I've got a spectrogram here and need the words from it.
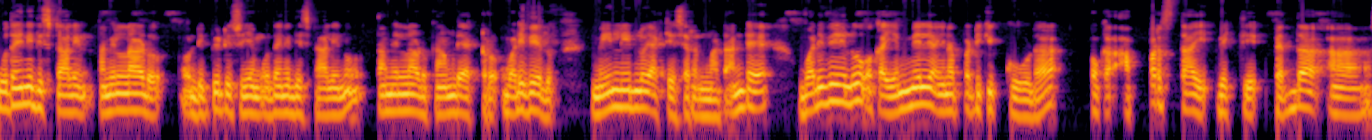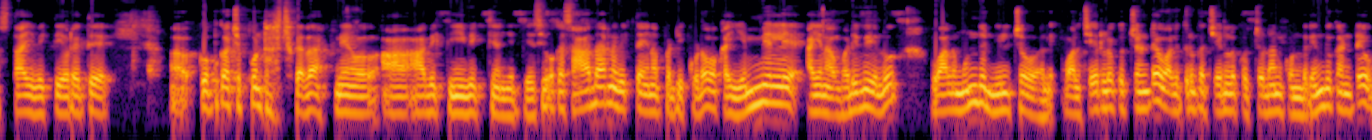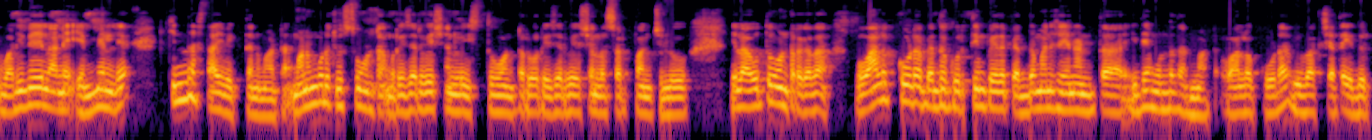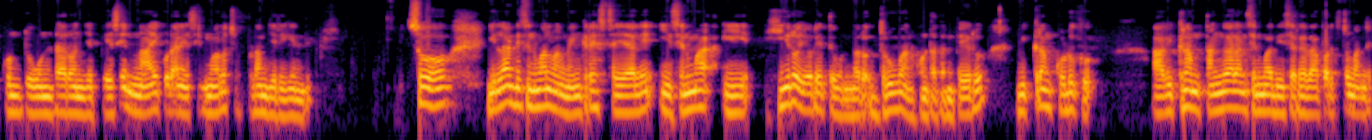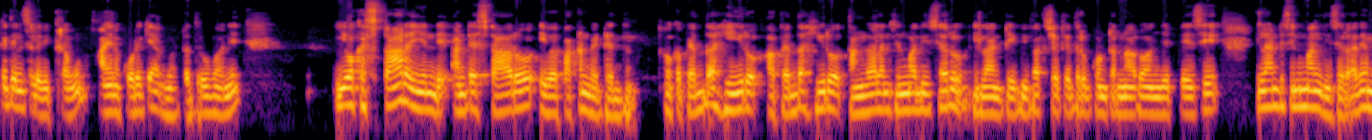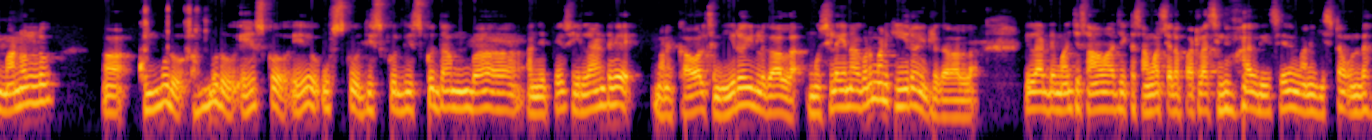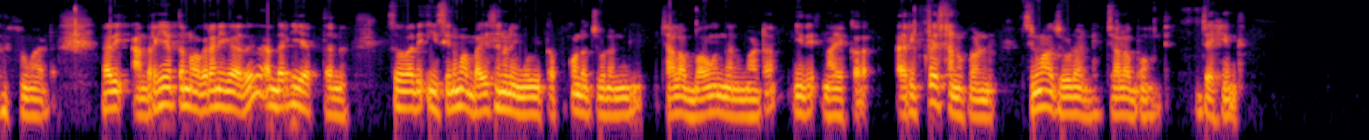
Udhayanidhi Stalin Tamil Nadu deputy CM Udhayanidhi Stalin Tamil Nadu comedy actor Vadivelu main లీడ్లో act చేశారనమాట అంటే వడివేలు ఒక ఎమ్మెల్యే అయినప్పటికీ కూడా ఒక అప్పర్ స్థాయి వ్యక్తి పెద్ద స్థాయి వ్యక్తి ఎవరైతే గొప్పగా చెప్పుకుంటారు కదా నేను ఆ- ఆ వ్యక్తి ఈ వ్యక్తి అని చెప్పేసి ఒక సాధారణ వ్యక్తి అయినప్పటికీ కూడా ఒక ఎమ్మెల్యే అయిన వడివేలు వాళ్ళ ముందు నిల్చోవాలి. వాళ్ళ చైర్లో కూర్చుంటే వాళ్ళిద్దరు చైర్లో కూర్చోడానికి ఉండదు ఎందుకంటే వడివేలు అనే ఎమ్మెల్యే కింద స్థాయి వ్యక్తి అనమాట మనం కూడా చూస్తూ ఉంటాం. రిజర్వేషన్లు ఇస్తూ ఉంటారు. రిజర్వేషన్ల సర్పంచులు ఇలా అవుతూ ఉంటారు కదా. వాళ్ళకు కూడా పెద్ద గుర్తింపు ఏదో పెద్ద మనిషి అయినంత ఇదేం ఉండదు అనమాట వాళ్ళకు కూడా వివక్షత ఎదుర్కొంటూ ఉంటారు అని చెప్పేసి నాయకుడు అనే సినిమాలో చెప్పడం జరిగింది. సో ఇలాంటి సినిమాలు మనం ఎంకరేజ్ చేయాలి. ఈ సినిమా ఈ హీరో ఎవరైతే ఉన్నారో ధ్రువ్ అనుకుంటా తన పేరు విక్రమ్ కొడుకు. ఆ విక్రమ్ తంగాలని సినిమా తీశారు కదా అపరిచితం అందరికీ తెలిసిన విక్రమ్. ఆయన కొడుకే అనమాట ధ్రువ్ అని. ఈ ఒక స్టార్ అయ్యింది. అంటే స్టారు ఇవి పక్కన పెట్టేద్దాం. ఒక పెద్ద హీరో ఆ పెద్ద హీరో తంగాలని సినిమా తీశారు. ఇలాంటి వివక్షత ఎదుర్కొంటున్నారు అని చెప్పేసి ఇలాంటి సినిమాలు తీశారు. అదే మనోళ్ళు కుమ్ముడు అమ్ముడు వేసుకో ఏ ఉస్కు దిస్కు దిస్కుదాంబా అని చెప్పేసి ఇలాంటివే మనకు కావాల్సిన హీరోయిన్లు కావాలా? ముసలైనా కూడా మనకి హీరోయిన్లు కావాలా? ఇలాంటి మంచి సామాజిక సమస్యల పట్ల సినిమాలు తీసేది మనకి ఇష్టం ఉండదు అనమాట అది అందరికీ చెప్తాను ఒకరని కాదు అందరికీ చెప్తాను. సో అది ఈ సినిమా బైసన్ అనే మూవీ తప్పకుండా చూడండి. చాలా బాగుందన్నమాట. ఇది నా యొక్క రిక్వెస్ట్ అనుకోండి. సినిమా చూడండి. చాలా బాగుంది. జై హింద్.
